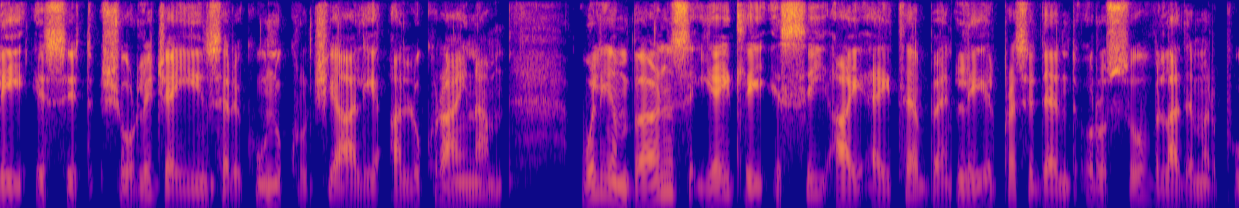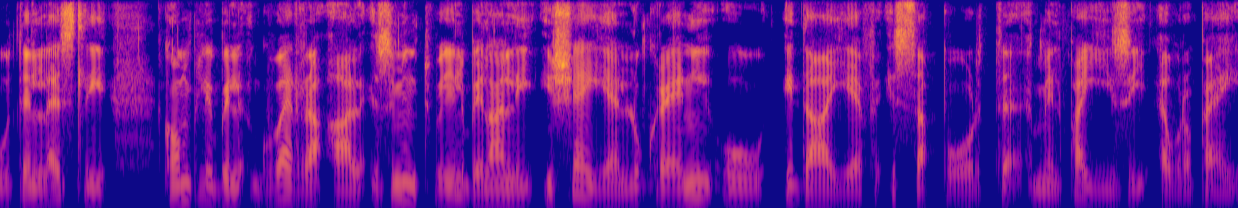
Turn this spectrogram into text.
li s-sitt xhur li ġejjin ser ikunu kruċjali għall-Ukrajna. William Burns jgħid li s-CIA tebben li l-President Russu Vladimir Putin lest li jkompli bil-gwerra għal żmien twil bil-għan li jxejjen l-Ukreni u jdgħajjef is-sapport mill-pajjiżi Ewropej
